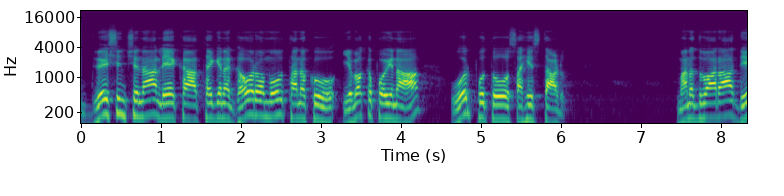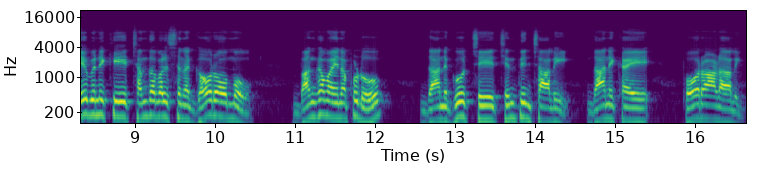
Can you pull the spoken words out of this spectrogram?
ద్వేషించినా లేక తగిన గౌరవము తనకు ఇవ్వకపోయినా ఓర్పుతో సహిస్తాడు. మన ద్వారా దేవునికి చెందవలసిన గౌరవము భంగమైనప్పుడు దాని గూర్చి చింతించాలి దానికై పోరాడాలి.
